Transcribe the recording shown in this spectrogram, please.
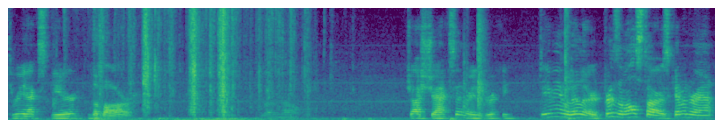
3X gear, the bar. Let him know. Josh Jackson, rated rookie. Damian Lillard, Prism All Stars, Kevin Durant,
